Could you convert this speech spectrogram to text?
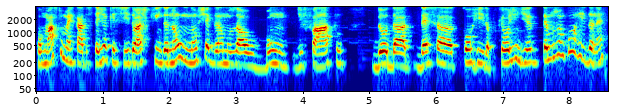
por mais que o mercado esteja aquecido, eu acho que ainda não, não chegamos ao boom de fato do, da, dessa corrida, porque hoje em dia temos uma corrida, né?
